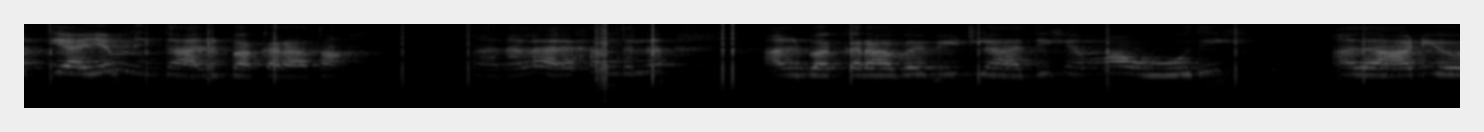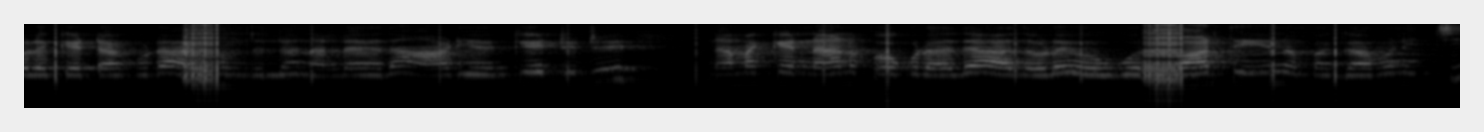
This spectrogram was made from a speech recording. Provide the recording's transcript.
அத்தியாயம் இந்த அல் பக்கரா தான். அதனால் அலகந்தில் அல் பக்கராவை வீட்டில் அதிகமாக ஓதி அதை ஆடியோவில் கேட்டால் கூட அலமதுல்லா நல்லது தான் ஆடியோ கேட்டுட்டு நமக்கு என்னான்னு போகக்கூடாது. அதோட ஒவ்வொரு வார்த்தையும் நம்ம கவனித்து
